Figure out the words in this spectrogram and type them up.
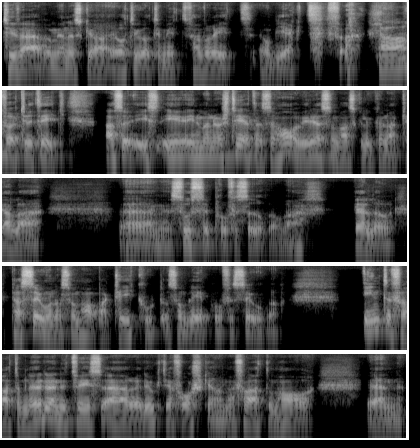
tyvärr, om jag nu ska återgå till mitt favoritobjekt för, ja. för kritik. Alltså, i, inom universiteten så har vi det som man skulle kunna kalla eh, sosseprofessurer. Eller personer som har partikort och som blir professorer. Inte för att de nödvändigtvis är duktiga forskare, men för att de har en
